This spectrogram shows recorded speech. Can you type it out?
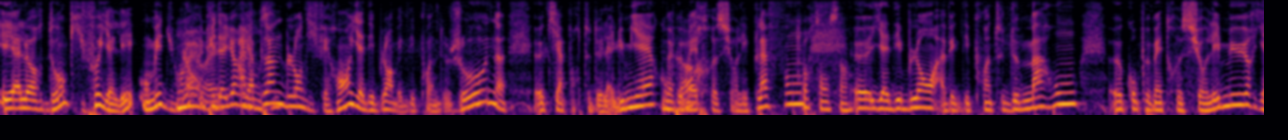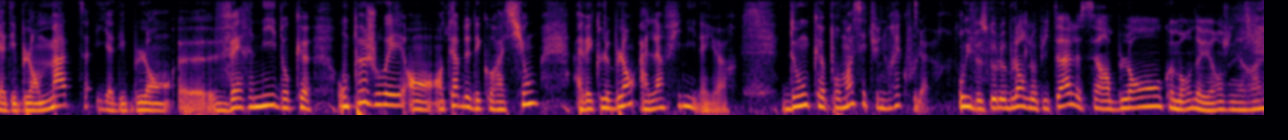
Et alors donc, il faut y aller, on met du blanc. et puis d'ailleurs, il y a plein de blancs différents. Il y a des blancs avec des pointes de jaune euh, qui apportent de la lumière, qu'on peut mettre sur les plafonds. Euh, il y a des blancs avec des pointes de marron euh, qu'on peut mettre sur les murs. Il y a des blancs mat, il y a des blancs vernis. Donc on peut jouer en, en termes de décoration avec le blanc à l'infini d'ailleurs. Donc pour moi, c'est une vraie couleur. Oui, parce que le blanc de l'hôpital, c'est un blanc, comment d'ailleurs en général?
